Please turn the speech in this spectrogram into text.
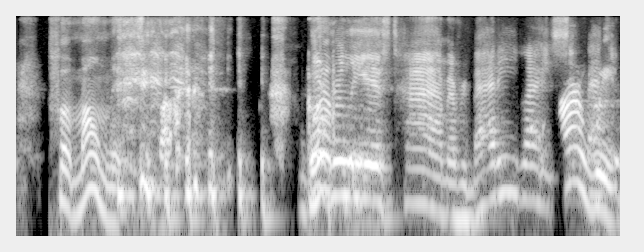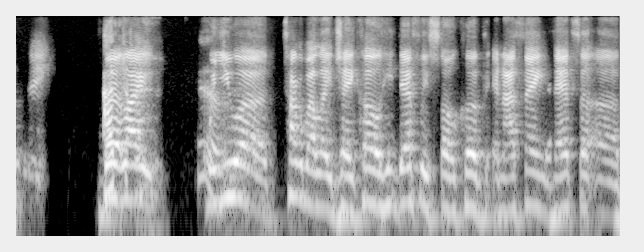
for moments. what really is time, everybody? Like, are we? But like yeah. when you uh talk about like J. Cole, he definitely slow cooked. And I think that's a uh,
